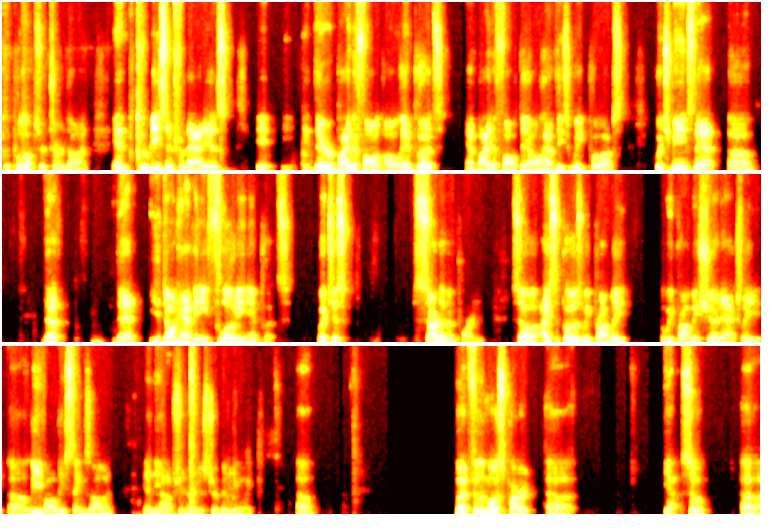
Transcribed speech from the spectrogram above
the pull-ups are turned on. And the reason for that is it, they're by default all inputs and by default they all have these weak pull-ups, which means that uh, that that you don't have any floating inputs, which is sort of important. So I suppose we probably we probably should actually uh, leave all these things on in the option register. But anyway, uh, but for the most part, uh, yeah. So uh,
